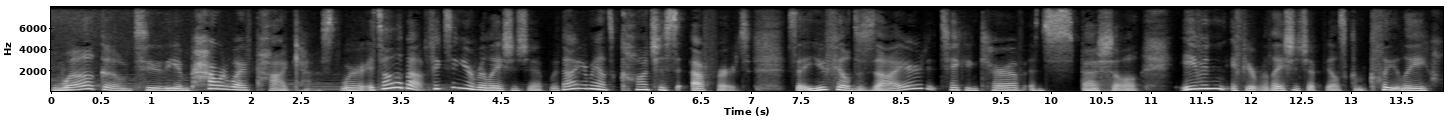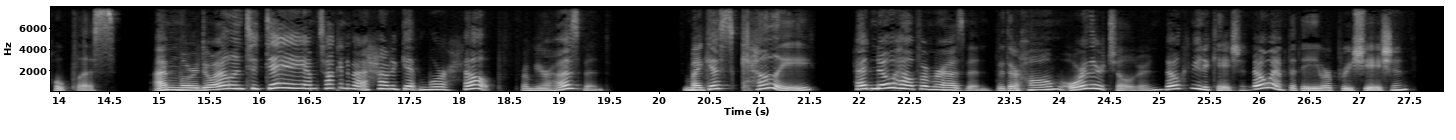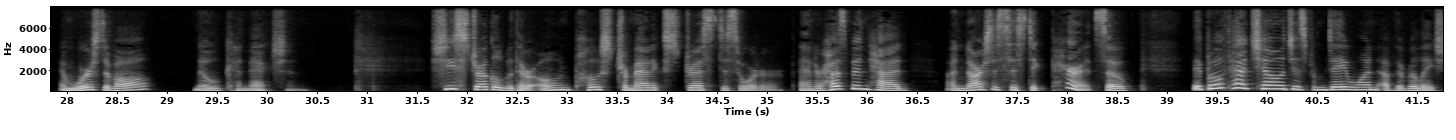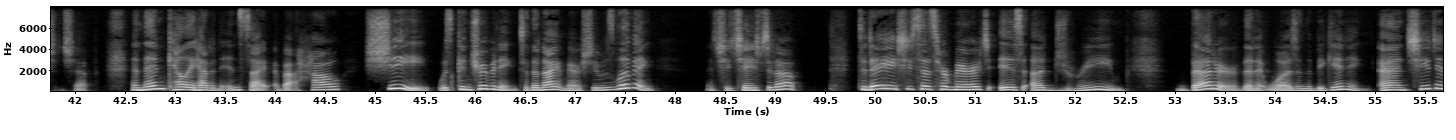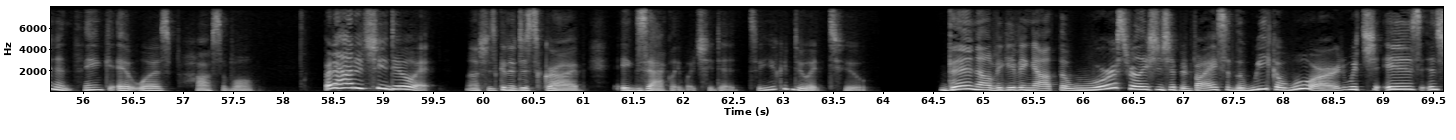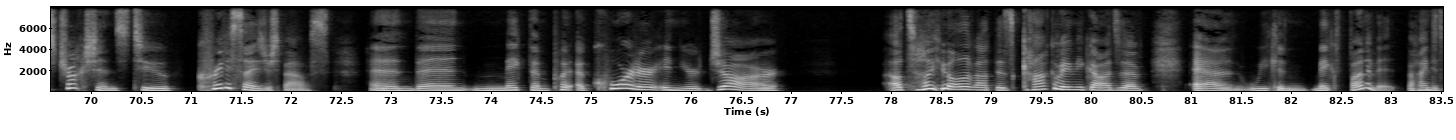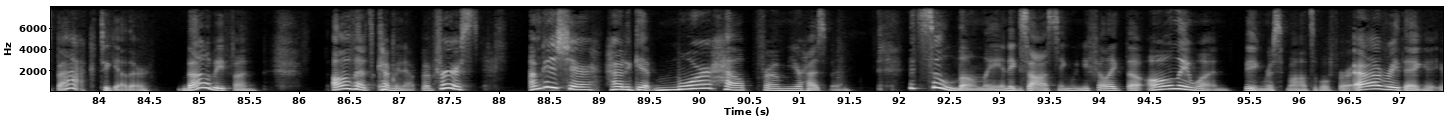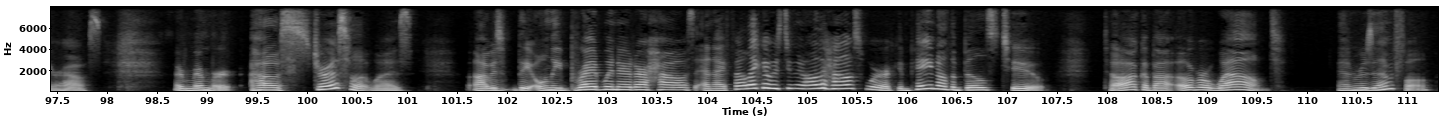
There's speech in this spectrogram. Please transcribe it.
Welcome to the Empowered Wife podcast, where it's all about fixing your relationship without your man's conscious effort so that you feel desired, taken care of, and special, even if your relationship feels completely hopeless. I'm Laura Doyle, and today I'm talking about how to get more help from your husband. My guest, Kelly, had no help from her husband with their home or their children, no communication, no empathy or appreciation, and worst of all, no connection. She struggled with her own post traumatic stress disorder, and her husband had a narcissistic parent. So they both had challenges from day one of the relationship. And then Kelly had an insight about how she was contributing to the nightmare she was living, and she changed it up. Today, she says her marriage is a dream, better than it was in the beginning, and she didn't think it was possible. But how did she do it? Well, she's going to describe exactly what she did. So you can do it too. Then I'll be giving out the worst relationship advice of the week award, which is instructions to criticize your spouse and then make them put a quarter in your jar. I'll tell you all about this cockamamie concept and we can make fun of it behind its back together. That'll be fun. All that's coming up. But first, I'm going to share how to get more help from your husband. It's so lonely and exhausting when you feel like the only one being responsible for everything at your house. I remember how stressful it was. I was the only breadwinner at our house, and I felt like I was doing all the housework and paying all the bills too. Talk about overwhelmed and resentful.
